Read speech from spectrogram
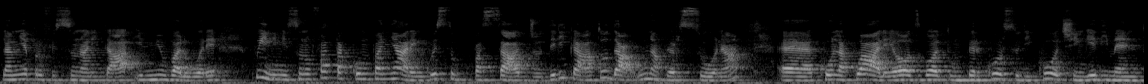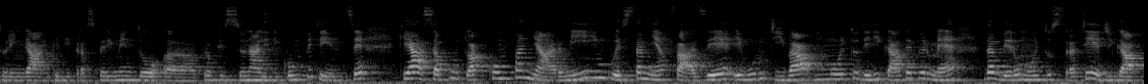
la mia professionalità, il mio valore. Quindi mi sono fatta accompagnare in questo passaggio delicato da una persona eh, con la quale ho svolto un percorso di coaching e di mentoring anche di trasferimento eh, professionale di competenze che ha saputo accompagnarmi in questa mia fase evolutiva molto delicata e per me davvero molto strategica.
